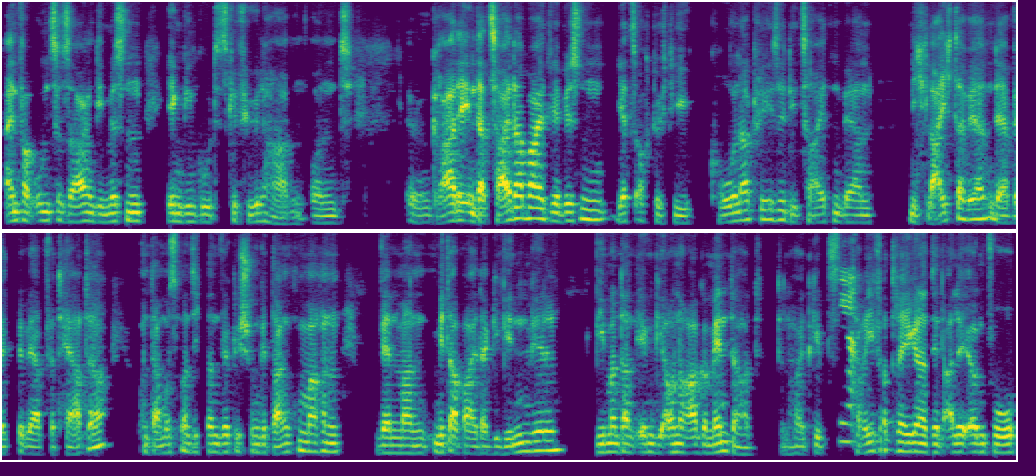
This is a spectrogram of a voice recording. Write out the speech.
einfach um zu sagen, die müssen irgendwie ein gutes Gefühl haben. Und äh, gerade in der Zeitarbeit, wir wissen jetzt auch durch die Corona-Krise, die Zeiten werden nicht leichter werden, der Wettbewerb wird härter. Und da muss man sich dann wirklich schon Gedanken machen, wenn man Mitarbeiter gewinnen will, wie man dann irgendwie auch noch Argumente hat. Denn heute gibt es ja. Tarifverträge, dann sind alle irgendwo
